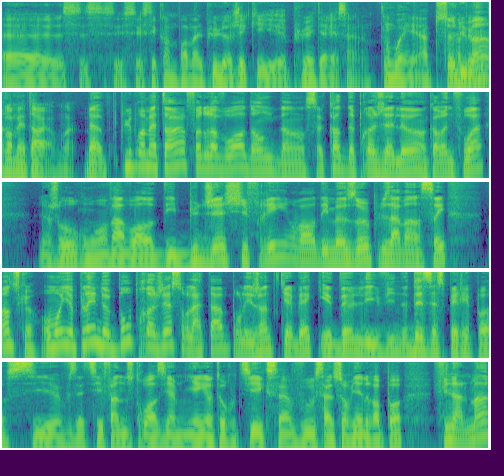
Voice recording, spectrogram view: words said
Euh, c'est comme pas mal plus logique et plus intéressant. Oui, absolument. Un peu plus prometteur. Ouais. Ben, plus prometteur. Faudra voir donc dans ce cadre de projet-là, encore une fois, le jour où on va avoir des budgets chiffrés, on va avoir des mesures plus avancées. En tout cas, au moins, il y a plein de beaux projets sur la table pour les gens de Québec et de Lévis. Ne désespérez pas si euh, vous étiez fan du troisième lien autoroutier, que ça vous, ça ne surviendra pas. Finalement,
